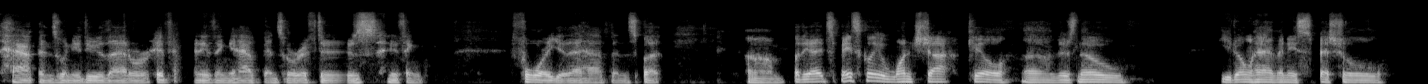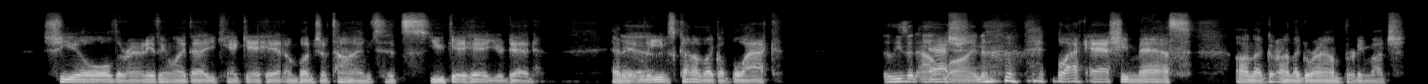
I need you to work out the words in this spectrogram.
happens when you do that, or if anything happens, or if there's anything for you that happens. But um, but yeah, it's basically a one shot kill. Uh, there's no, you don't have any special shield or anything like that. You can't get hit a bunch of times. It's you get hit, you're dead, and Yeah. it leaves kind of like a black, At least an Ash. outline. black ashy mass on the on the ground, pretty much.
